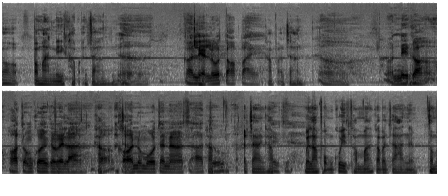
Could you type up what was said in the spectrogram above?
ก็ประมาณนี้ครับอาจารย์ก็เรียนรู้ต่อไปครับอาจารย์อ๋อ วันนี้ก็พอสมควรกับเวลาครับก็อาจารย์ขออนุโมทนาสาครับธุอาจารย์ครับให้เจเวลาผมคุยธรรมะกับอาจารย์เนี่ยทำไม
